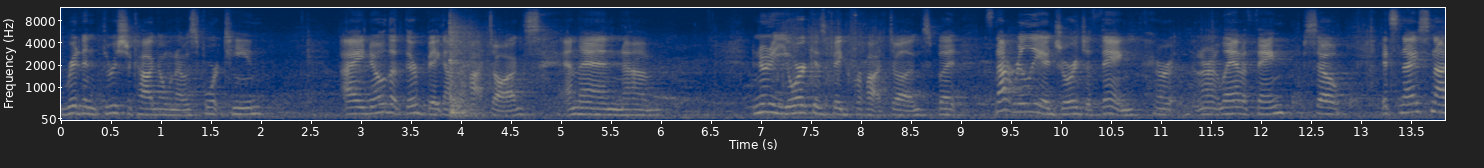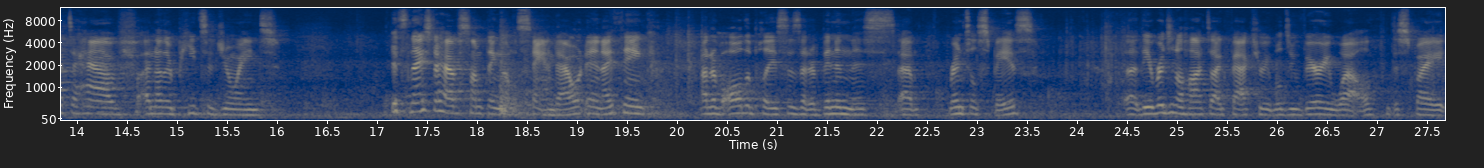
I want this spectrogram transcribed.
ridden through Chicago when I was 14, I know that they're big on the hot dogs. And then um, I know New York is big for hot dogs, but it's not really a Georgia thing or an Atlanta thing. So it's nice not to have another pizza joint. It's nice to have something that'll stand out. And I think out of all the places that have been in this uh, rental space, uh, the original hot dog factory will do very well despite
